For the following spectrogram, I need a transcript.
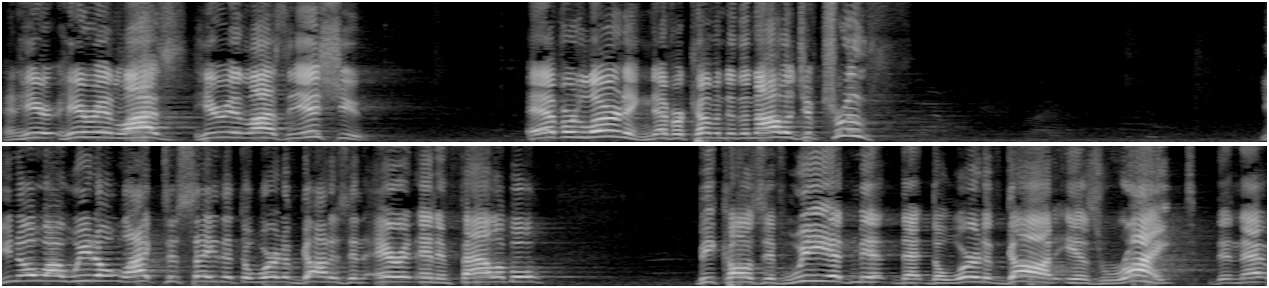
And here, herein, lies, herein lies the issue. Ever learning, never coming to the knowledge of truth. You know why we don't like to say that the Word of God is inerrant and infallible? Because if we admit that the Word of God is right, then that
